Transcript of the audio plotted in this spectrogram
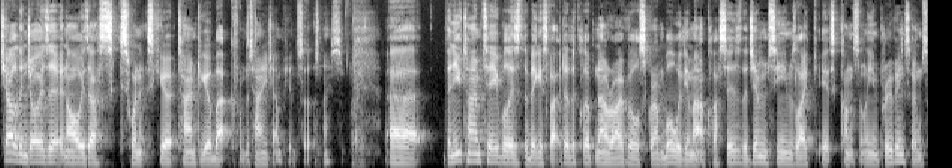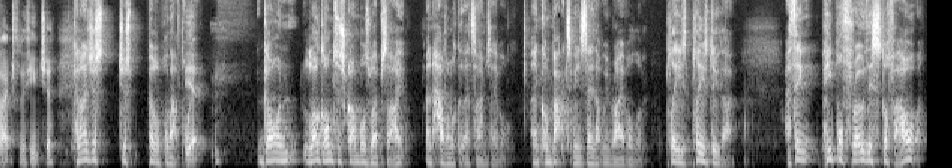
Child enjoys it and always asks when it's time to go back from the tiny champion. So that's nice. Uh, The new timetable is the biggest factor. The club now rivals Scramble with the amount of classes. The gym seems like it's constantly improving, so I'm psyched for the future. Can I just just pull up on that point? Yeah. Go and log on to Scramble's website and have a look at their timetable and come back to me and say that we rival them. Please, please do that. I think people throw this stuff out.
